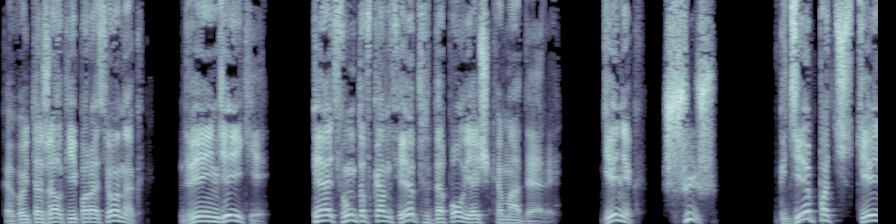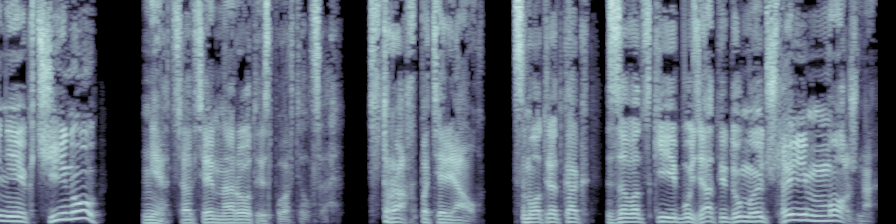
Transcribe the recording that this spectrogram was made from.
Какой-то жалкий поросенок, две индейки, пять фунтов конфет да пол ящика Мадеры. Денег? Шиш! Где почтение к чину? Нет, совсем народ испортился. Страх потерял. Смотрят, как заводские бузят и думают, что им можно.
